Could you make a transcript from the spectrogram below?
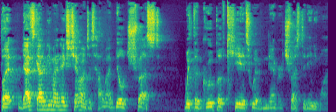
But that's got to be my next challenge is how do I build trust with a group of kids who have never trusted anyone?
